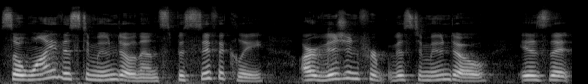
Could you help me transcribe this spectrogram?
So why Vistamundo then specifically? Our vision for Vistamundo is that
